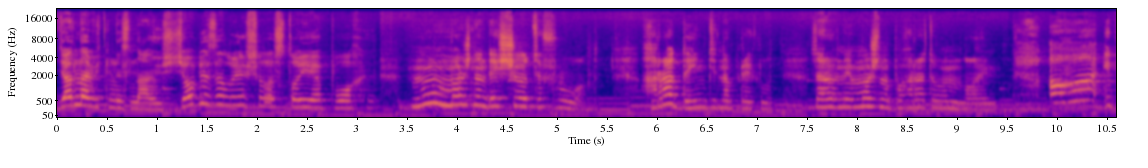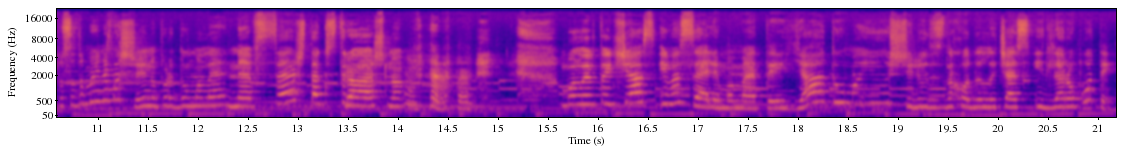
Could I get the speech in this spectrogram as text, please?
Я навіть не знаю, що б я залишила з тої епохи. Ну, можна дещо оцифрувати. Гра Денді, наприклад. Зараз в неї можна пограти в онлайн. Ага, і посудомийну машину придумали. Не все ж так страшно. Були в той час і веселі моменти. Я думаю, що люди знаходили час і для роботи,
